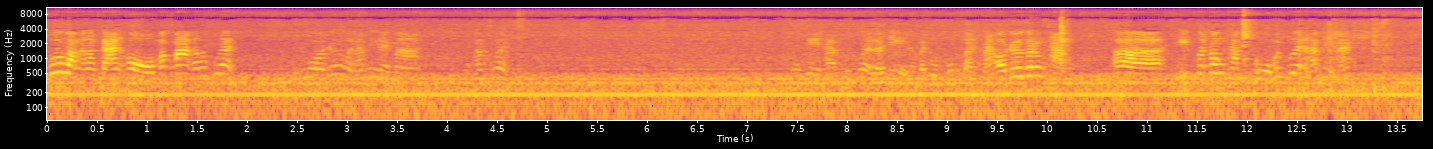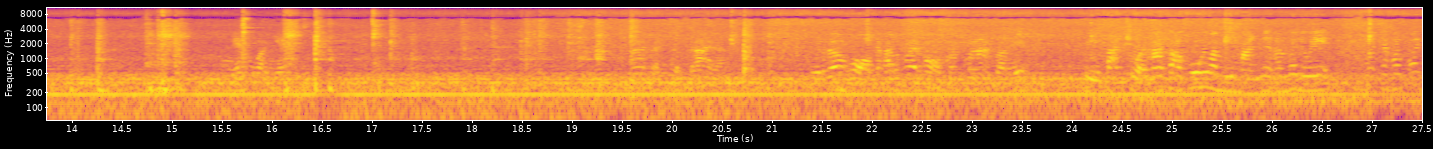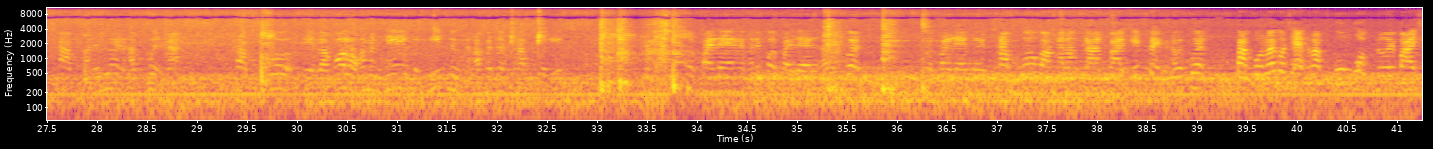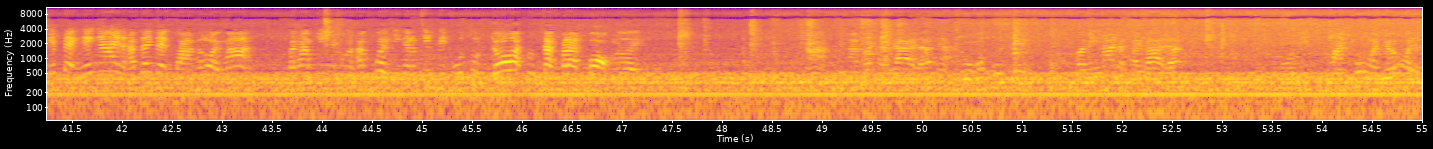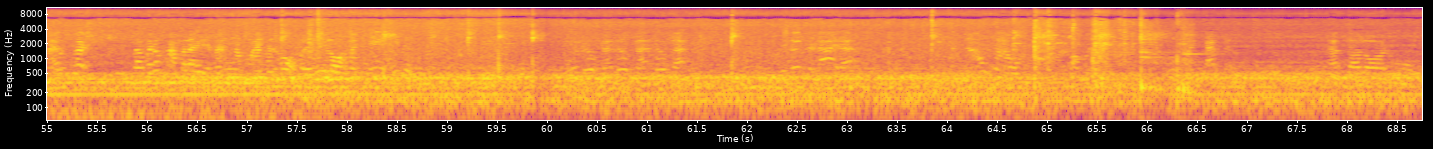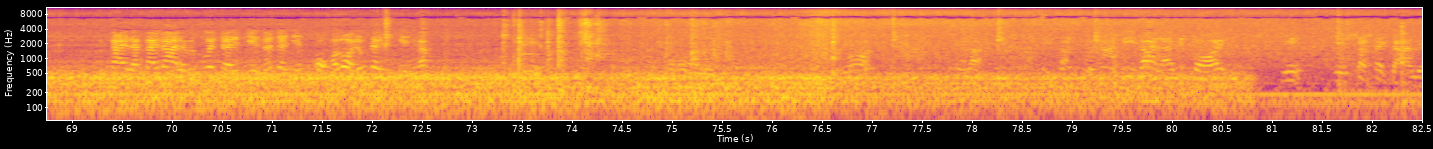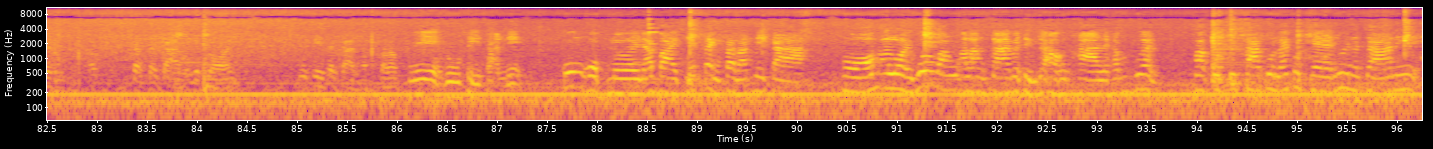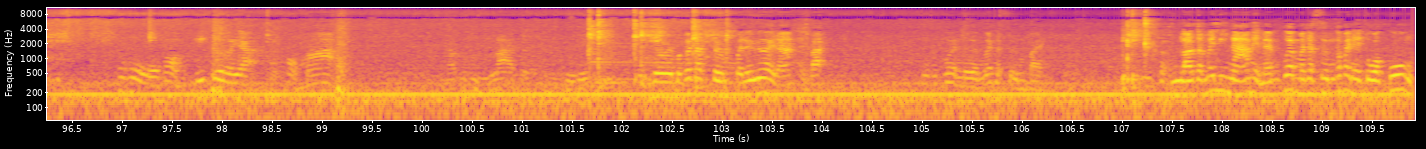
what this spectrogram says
เพื่อวังอลังการหอมมากๆครับเพื่อนๆดูออเดอร์มาทำมีอะไรมาครับเพื่อนโอเคครับเพื่อนแล้วนี่มาดูกุ้งกันนะออเดอร์ก็ต้องทำอ่าทิปก็ต้องทำโชว์เพื่อนๆนะครับเห็นไหมเนี้ยก่อนเนี้ยน่าจะเกือบได้แล้ว เรื่องหอมนะครับเพื่อนหอมมากๆตอนนี้สีสันสวยมากก็เอากุ้งให้มันมีมันเนี่ยครับเพื่อนดูนี่มันจะค่อยๆฉ่ำมาเรื่อยๆนะครับเพื่อนเห็นไหมฉ่ำเพื่อเห็นแล้วก็เราให้มันแห้งแบบนิดหนึ่งนะครับ มันจะฉ่ำกว่านี้เปิดไฟแรงเลยไม่ได้เปิดไฟแรงนะครับเพื่อนเปิดไฟแรงเลยฉ่ำเพื่อวางอลังการบายเชฟแต่งนะครับเพื่อนฝากกดไลค์กดแชร์สำหรับกุ้งอบเนยบายเชฟแต่งง่ายๆนะครับได้ใจความอร่อยมากมาทำกินกันดูนะครับเพื่อนกินกับน้ำจิ้มซีฟู้ดสุดยอดสุดจัดประหลัดบอกเลย อะเป็นไงบ้างใช้ได้แล้วเนี่ย ดูว่ากุ้งเลยตอนนี้น่าจะใช้ได้แล้วโอ้นี่มันกุ้งมันเยอะกว่าเห็นไหมเพื่อนเราไม่ต้องทำอะไรเห็นไหมน้ำมันมันออกเลยไม่รอให้มันแห้งนิดนึงเริ่มแล้วเริ่มแล้วเริ่มแล้วเริ่มจะได้แล้วมันเงาเงาเข้ามามันชัดเลยครับรอรอดูใกล้แล้วใกล้ได้แล้วเพื่อนๆใจเย็นนะใจเย็นของอร่อยต้องใจเย็นครับนี่โอ้โหยอด นี่ละสีสันสวยงามนี่ได้แล้วเรียบร้อยนี่นี่ตัดใส่จานเลยครับ ตัดใส่จานเรียบร้อยโอเคใส่จานครับสำหรับนี่ดูสีสันนี่กุ้งอบเนยนะบายเชฟแต่งสหรัฐอเมริกาหอมอร่อยเวอร์วังอลังการไปถึงดาวอังคารเลยครับเพื่อนฝากกดติดตามกดไลค์กดแชร์ด้วยนะจ๊ะนี่โอ้โหหอมพริกเลยอะหอมมากครับดูลาดเลยดูดิเนยมันก็จะซึมไปเรื่อยๆนะเห็นปะเพื่อนเนยมันก็จะซึมไป เราจะไม่มีน้ำเห็นไหมเพื่อนมันจะซึมเข้าไปในตัวกุ้ง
